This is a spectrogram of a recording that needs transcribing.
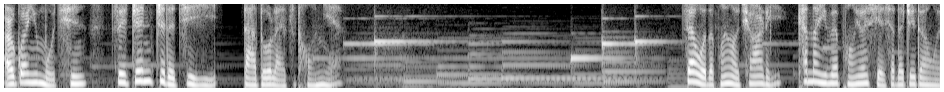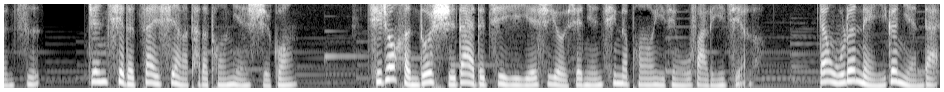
而关于母亲最真挚的记忆，大多来自童年。在我的朋友圈里，看到一位朋友写下的这段文字，真切地再现了他的童年时光。其中很多时代的记忆，也许有些年轻的朋友已经无法理解了。但无论哪一个年代，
